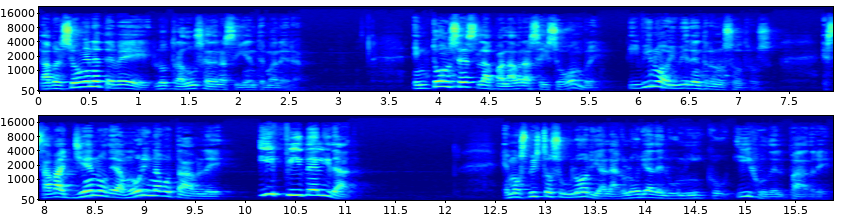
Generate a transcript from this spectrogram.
La versión NTV lo traduce de la siguiente manera. Entonces la palabra se hizo hombre y vino a vivir entre nosotros. Estaba lleno de amor inagotable y fidelidad. Hemos visto su gloria, la gloria del único Hijo del Padre.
